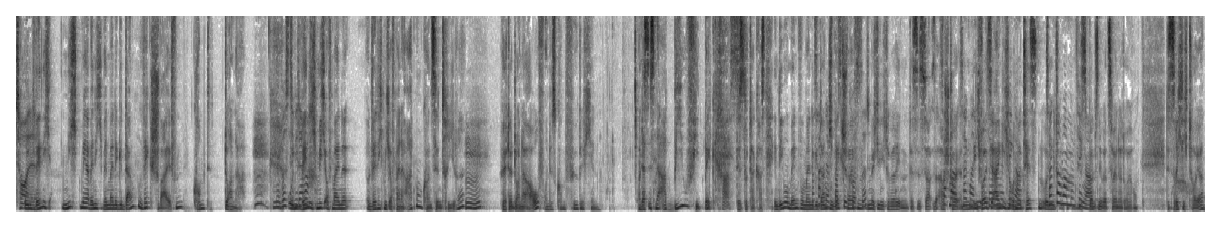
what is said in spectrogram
toll. Und wenn ich nicht mehr, wenn ich, wenn meine Gedanken wegschweifen, kommt Donner. du Und wenn wach. ich mich auf meine, und wenn ich mich auf meine Atmung konzentriere, Mhm. hört der Donner auf und es kommen Vögelchen. Und das ist eine Art Biofeedback. Krass. Das ist total krass. In dem Moment, wo meine Was Gedanken wegschweifen, gekostet? möchte ich nicht drüber reden. Das ist mal ich wollte es ja eigentlich auch nur testen und Zeig doch mal mit dem das ist Finger. ein bisschen über 200 Euro. Das ist richtig teuer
